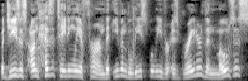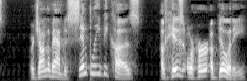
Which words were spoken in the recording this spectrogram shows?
But Jesus unhesitatingly affirmed that even the least believer is greater than Moses or John the Baptist simply because of his or her ability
